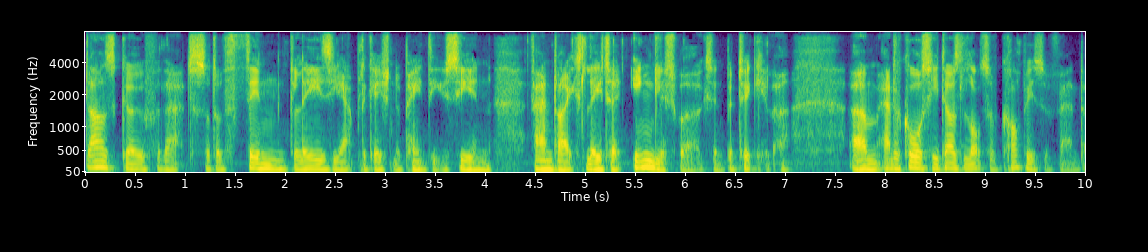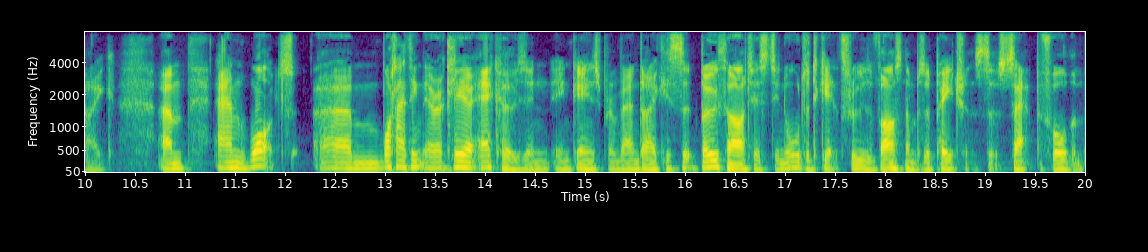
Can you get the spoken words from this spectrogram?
does go for that sort of thin, glazy application of paint that you see in Van Dyck's later English works, in particular. Um, and of course, he does lots of copies of Van Dyck. Um, and what um, what I think there are clear echoes in, in Gainsborough and Van Dyck is that both artists, in order to get through the vast numbers of patrons that sat before them,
